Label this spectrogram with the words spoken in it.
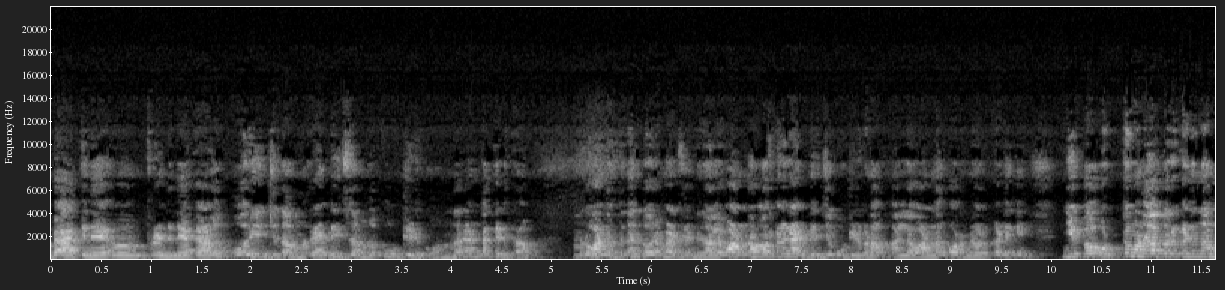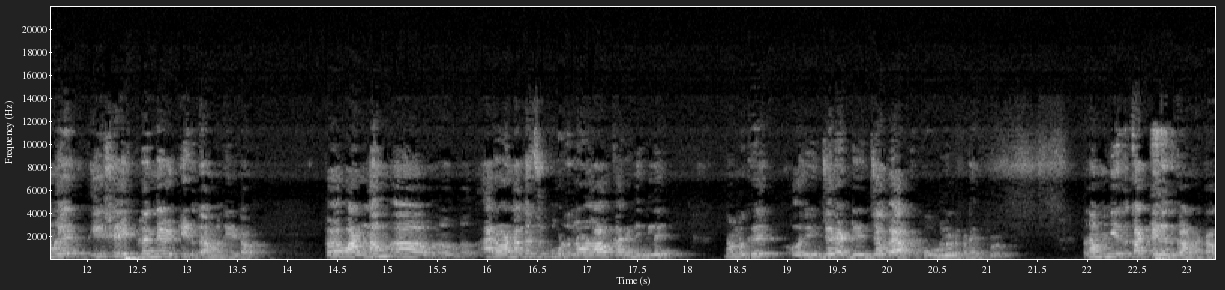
ബാക്കിനെ ഫ്രണ്ടിനേക്കാളും ഒരു ഇഞ്ച് നമ്മൾ രണ്ട് ഇഞ്ച് നമ്മൾ കൂട്ടിയെടുക്കും. ഒന്ന് രണ്ടൊക്കെ എടുക്കാം. നമ്മൾ വണ്ണത്തിന് എന്തോരം വേണ്ടി നല്ല വണ്ണമുള്ളവർക്കാണെങ്കിൽ രണ്ട് ഇഞ്ച് കൂട്ടിയെടുക്കണം. നല്ല വണ്ണം കുറഞ്ഞവർക്കാണെങ്കിൽ ഇനിയിപ്പോ ഒട്ടും വണ്ണാത്തവർക്കാണെങ്കിൽ നമ്മൾ ഈ ഷേപ്പിൽ തന്നെ വെട്ടിയെടുത്താൽ മതി കേട്ടോ. ഇപ്പൊ വണ്ണം അരവണ്ണൊക്കെ കൂടുതലുള്ള ആൾക്കാരുണ്ടെങ്കിൽ നമുക്ക് ഒരു ഇഞ്ചോ രണ്ട് ഇഞ്ചോ ബാക്ക് കൂടുതൽ എടുക്കണം എപ്പോഴും. അപ്പൊ നമ്മൾ ഇത് കട്ട് ചെയ്തെടുക്കാം കേട്ടോ.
